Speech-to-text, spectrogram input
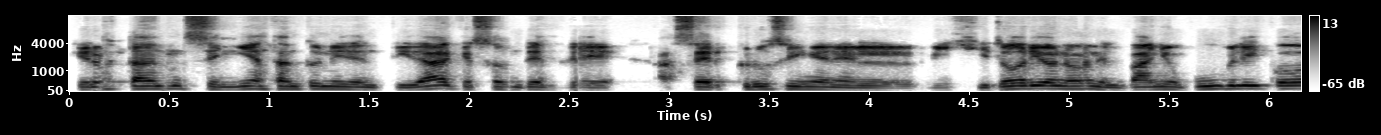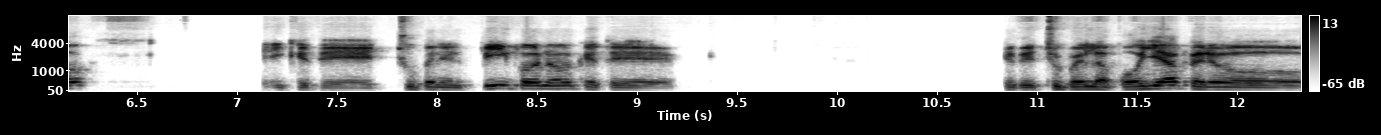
que no están ceñidas tanto en una identidad, que son desde hacer cruising en el mingitorio, ¿no? En el baño público, y que te chupen el pico, ¿no? Que te, que te chupen la polla, pero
